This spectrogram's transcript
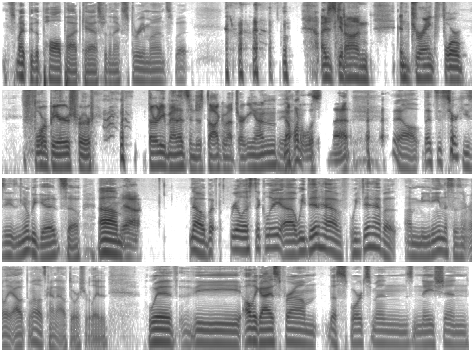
this might be the Paul podcast for the next 3 months, but I just get on and drink four four beers for 30 minutes and just talk about turkey hunting. Yeah. I want to listen to that. well, that's it's turkey season. You'll be good. So, um, yeah. No, but realistically, uh, we did have we did have a, a meeting. This isn't really out. Well, it's kind of outdoors related with the all the guys from the Sportsman's Nation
